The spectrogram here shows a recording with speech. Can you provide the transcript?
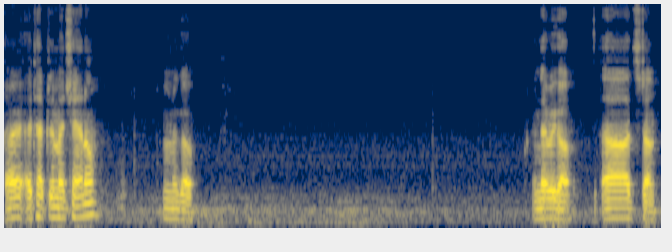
Alright, I typed in my channel. I'm gonna go. And there we go. Uh, it's done.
